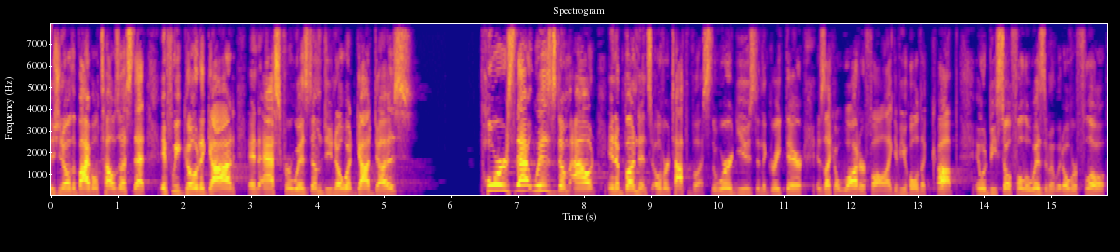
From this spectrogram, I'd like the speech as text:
Did you know the Bible tells us that if we go to God and ask for wisdom, do you know what God does? Pours that wisdom out in abundance over top of us. The word used in the Greek there is like a waterfall. Like if you hold a cup, it would be so full of wisdom, it would overflow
